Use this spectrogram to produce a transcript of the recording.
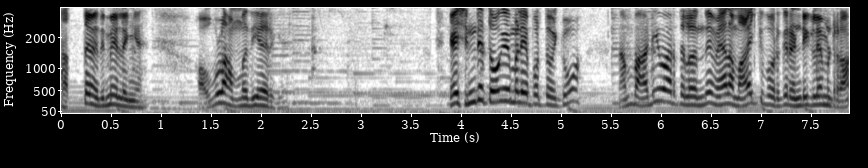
சத்தம் எதுவுமே இல்லைங்க. அவ்வளோ அமைதியாக இருக்குது ஏ இந்த தோகை மலையை பொறுத்த வரைக்கும் நம்ம அடிவாரத்தில் வந்து மேலே மலைக்கு போகிறதுக்கு ரெண்டு கிலோமீட்டரா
